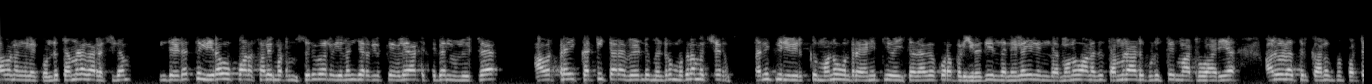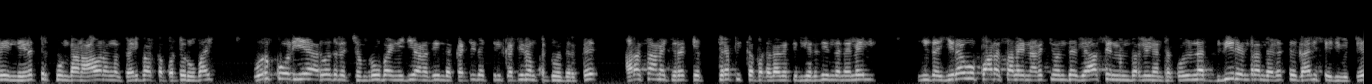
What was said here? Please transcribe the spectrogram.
ஆவணங்களை கொண்டு தமிழக அரசிடம் இந்த இடத்தில் இரவு பாடசாலை மற்றும் சிறுவர் இளைஞர்களுக்கு விளையாட்டு திடல் உள்ளிட்ட அவற்றை கட்டித்தர வேண்டும் என்று முதலமைச்சர் தனிப்பிரிவிற்கு மனு ஒன்றை அனுப்பி வைத்ததாக கூறப்படுகிறது. இந்த நிலையில் இந்த மனுவானது தமிழ்நாடு குடிசை மாற்று வாரிய அலுவலகத்திற்கு அனுப்பப்பட்டு இந்த இடத்திற்கு உண்டான ஆவணங்கள் சரிபார்க்கப்பட்டு ரூபாய் ஒரு கோடியே அறுபது லட்சம் ரூபாய் நிதியானது இந்த கட்டிடத்தில் கட்டிடம் கட்டுவதற்கு அரசாணை பிறப்பிக்கப்பட்டதாக தெரிகிறது. இந்த நிலையில் இந்த இரவு பாடசாலை நடத்தி வந்த வியாசின் நண்பர்கள் என்ற குழுவினர் திடீரென்று அந்த இடத்தை காலி செய்துவிட்டு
